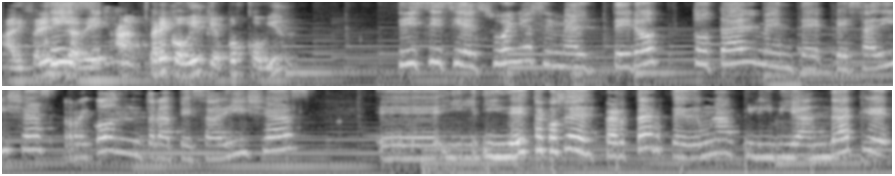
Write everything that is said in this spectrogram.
a diferencia sí, de sí. ah, pre-COVID que post-COVID? Sí, sí, sí, el sueño se me alteró totalmente. Pesadillas, recontra pesadillas. Eh, y, y, de esta cosa de despertarte, de una liviandad que,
